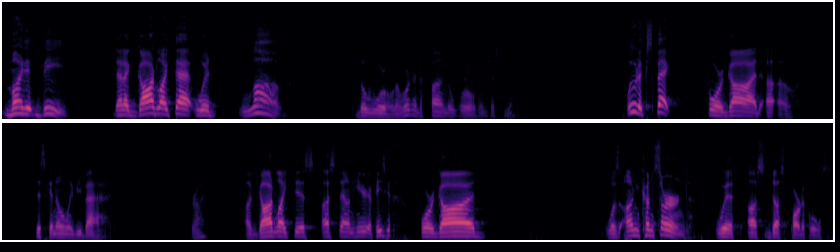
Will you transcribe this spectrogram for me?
might it be that a God like that would love the world? And we're going to find the world in just a minute. We would expect for God, uh oh, this can only be bad, right? A God like this, us down here, if He's for God was unconcerned with us dust particles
